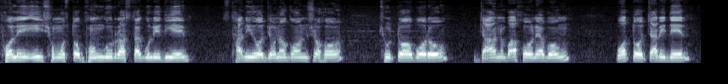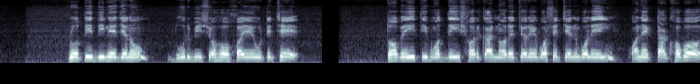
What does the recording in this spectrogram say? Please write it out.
ফলে এই সমস্ত ভঙ্গুর রাস্তাগুলি দিয়ে স্থানীয় জনগণ সহ ছোট, বড়, যানবাহন এবং পথচারীদের প্রতিদিনে যেন দুর্বিষহ হয়ে উঠেছে। তবে ইতিমধ্যেই সরকার নড়েচড়ে বসেছেন বলেই অনেকটা খবর।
